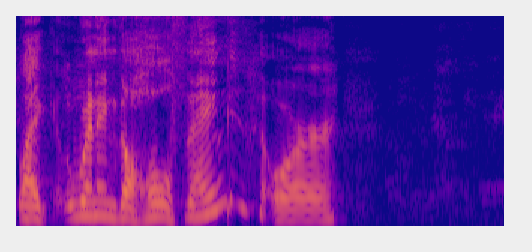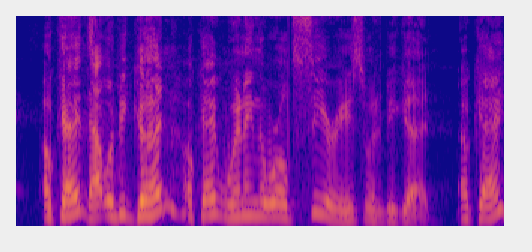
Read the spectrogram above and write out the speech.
Like winning the whole thing? Or, okay, that would be good. Okay, winning the World Series would be good. Okay?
